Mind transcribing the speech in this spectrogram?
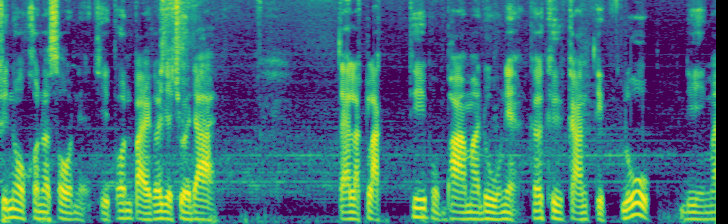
ฟิโนโคนาโซนเนี่ยฉีดพ่นไปก็จะช่วยได้ แต่หลักๆที่ผมพามาดูเนี่ยก็คือการติดลูกดีไหม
